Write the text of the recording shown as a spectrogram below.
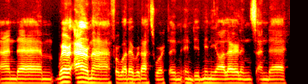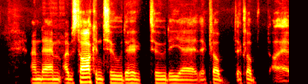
and um, we're Armagh for whatever that's worth in, in the mini All Irelands. And uh, and um, I was talking to the to the uh, the club the club uh,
